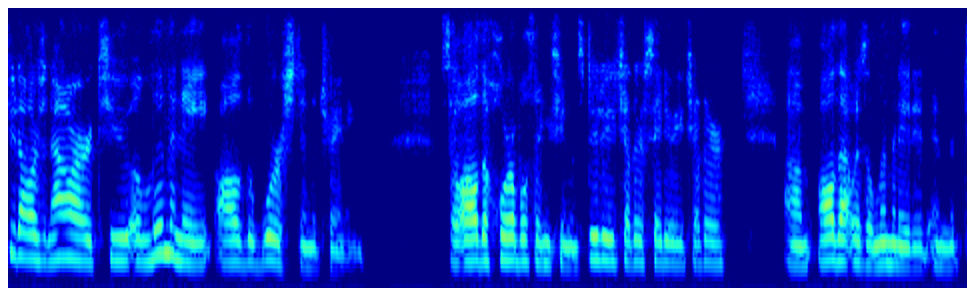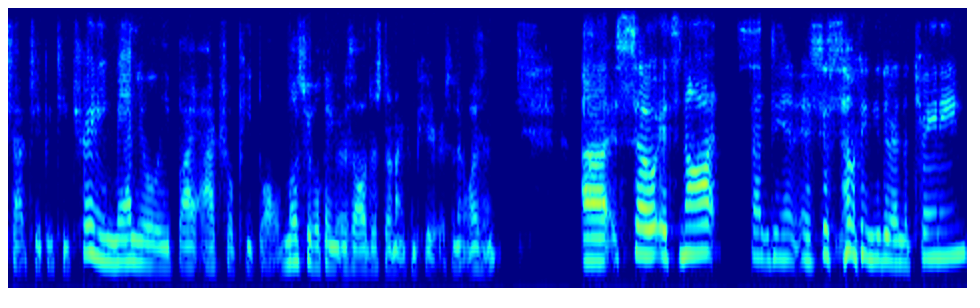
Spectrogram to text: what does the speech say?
$2 an hour to eliminate all the worst in the training. So, all the horrible things humans do to each other, say to each other, um, all that was eliminated in the chat gpt training manually by actual people most people think it was all just done on computers and it wasn't uh, so it's not sentient it's just something either in the training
